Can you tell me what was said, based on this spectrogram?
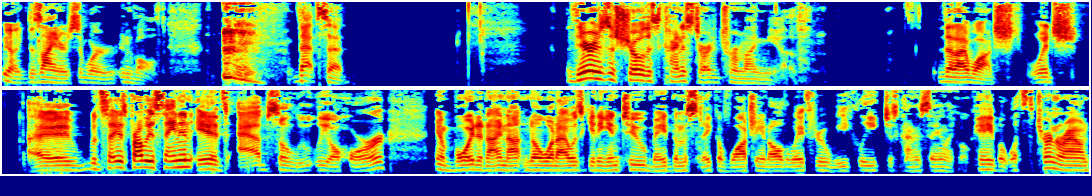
you know, like designers were involved. that said, there is a show this kind of started to remind me of that I watched, which I would say is probably a seinen. It's absolutely a horror. And boy, did I not know what I was getting into. Made the mistake of watching it all the way through weekly, just kind of saying like, okay, but what's the turnaround?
